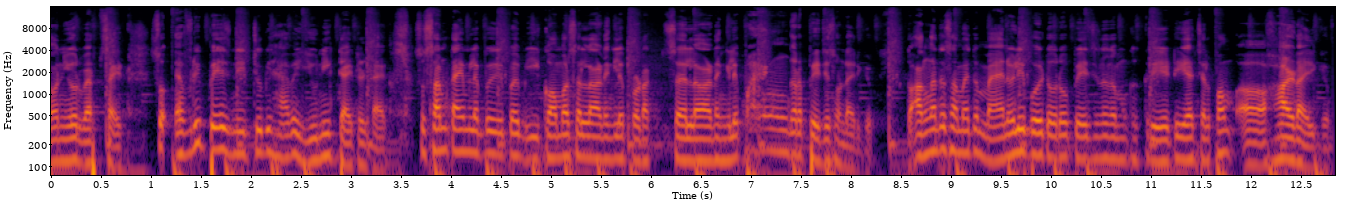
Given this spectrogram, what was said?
on your website so every page need to be have a unique title tag so some ടൈമിൽ ഇപ്പോൾ ഇപ്പം ഇ കോമേഴ്സ് എല്ലാം ആണെങ്കിൽ പ്രൊഡക്ട്സ് എല്ലാം ആണെങ്കിൽ ഭയങ്കര പേജസ് ഉണ്ടായിരിക്കും. സോ അങ്ങനത്തെ സമയത്ത് മാനുവലി പോയിട്ട് ഓരോ പേജിൽ നമുക്ക് ക്രിയേറ്റ് ചെയ്യാൻ ചിലപ്പം ഹാർഡായിരിക്കും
